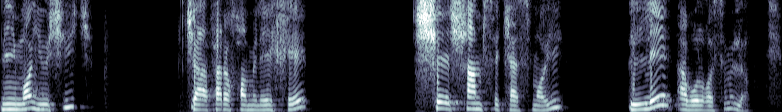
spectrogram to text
نیما یوشیچ جعفر خامنه خه ش شمس کسمایی ل ابوالقاسم لاهوتی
